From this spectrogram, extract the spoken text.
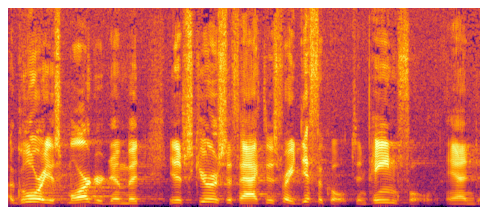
a, glorious martyrdom, but it obscures the fact that it's very difficult and painful. And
